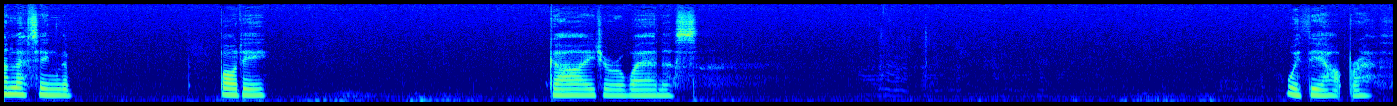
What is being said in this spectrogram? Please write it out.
And letting the body guide your awareness. With the out breath.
